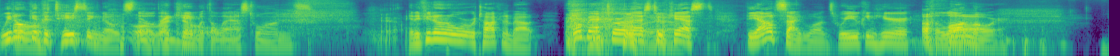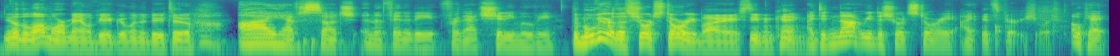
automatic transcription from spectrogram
we don't Or- get the tasting notes though or that came with the last ones. And if you don't know what we're talking about, go back to our last two casts, the outside ones, where you can hear the lawnmower. You know, the Lawnmower Man would be a good one to do too. I have such an affinity for that shitty movie. The movie or the short story by Stephen King? I did not read the short story. I it's very short. okay.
